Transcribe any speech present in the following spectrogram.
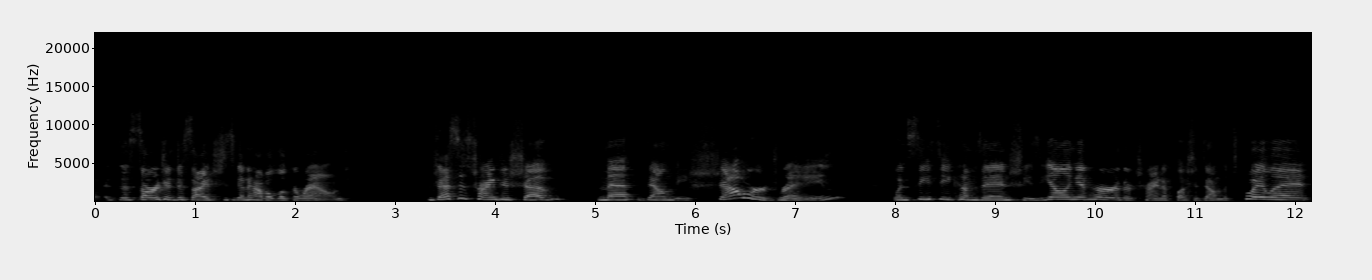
the sergeant decides she's gonna have a look around. Jess is trying to shove meth down the shower drain. When Cece comes in, she's yelling at her. They're trying to flush it down the toilet.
